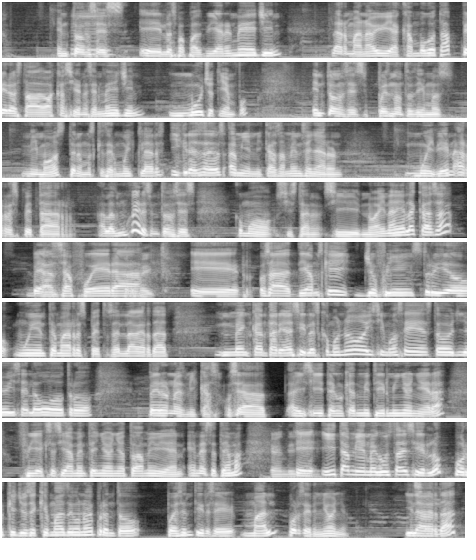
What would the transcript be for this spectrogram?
Entonces, eh, los papás vivían en Medellín, la hermana vivía acá en Bogotá, pero estaba de vacaciones en Medellín mucho tiempo. Entonces, pues nosotros dijimos, ni modo, tenemos que ser muy claros. Y gracias a Dios, a mí en mi casa me enseñaron muy bien a respetar a las mujeres. Entonces, como si están, si no hay nadie en la casa, véanse afuera. Perfecto. Eh, o sea, digamos que yo fui instruido muy en tema de respeto. O sea, la verdad, me encantaría decirles como, no, hicimos esto, yo hice lo otro. Pero no es mi caso. O sea, ahí sí tengo que admitir mi ñoñera. Fui excesivamente ñoño toda mi vida en, en este tema. Eh, y también me gusta decirlo porque yo sé que más de uno de pronto puede sentirse mal por ser ñoño. Y la Sí. verdad,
